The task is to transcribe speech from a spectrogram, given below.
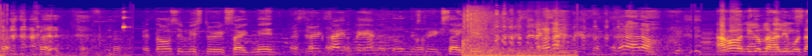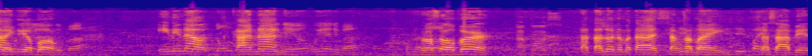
Ito si Mr. Excitement. Mr. Excitement. Ito, Mr. Excited. Mr. Excitement. Ano? Ako, hindi ko makalimutan kay Kuya Bong. Diba? In and out, kanan, kuya, di ba? crossover, Tapos, tatalo na mataas, isang kamay, sasabit.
